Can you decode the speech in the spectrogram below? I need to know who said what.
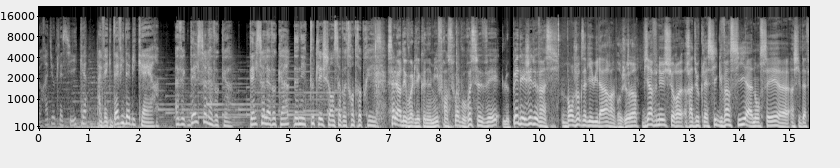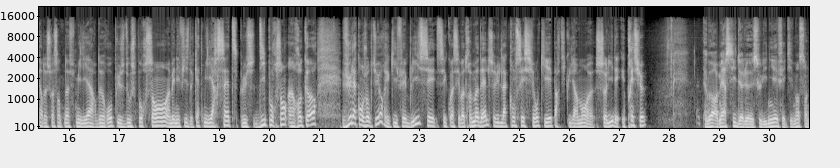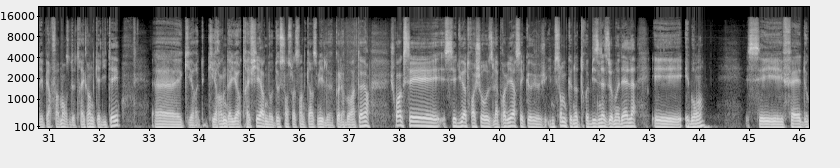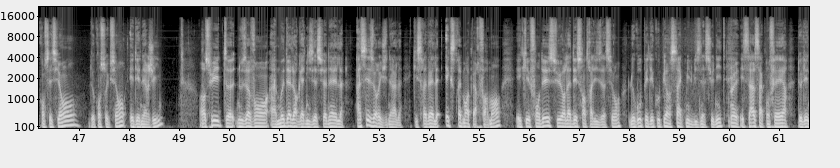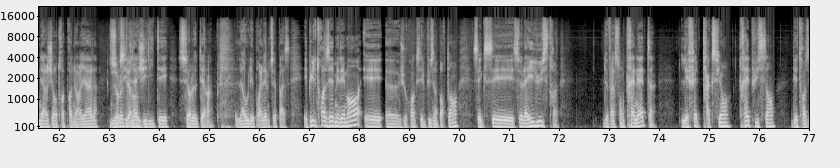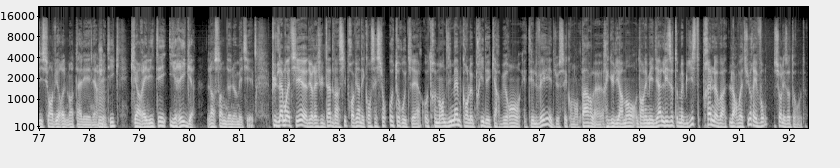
Speaker 1: de Radio Classique avec David Abiker.
Speaker 2: Avec Del Sol Avocat. Del Sol Avocat, donnez toutes les chances à votre entreprise.
Speaker 3: C'est l'heure des voix de l'économie. François, vous recevez le PDG de Vinci.
Speaker 4: Bonjour Xavier Huillard.
Speaker 5: Bonjour.
Speaker 4: Bienvenue sur Radio Classique. Vinci a annoncé euh, un chiffre d'affaires de 69 milliards d'euros, plus 12%, un bénéfice de 4 milliards 7, plus 10%, un record. Vu la conjoncture qui faiblit, c'est quoi? C'est votre modèle, celui de la concession, qui est particulièrement euh, solide et précieux?
Speaker 5: D'abord, merci de le souligner. Effectivement, ce sont des performances de très grande qualité. Euh, qui, qui, rendent d'ailleurs très fiers nos 275 000 collaborateurs. Je crois que c'est dû à trois choses. La première, c'est que il me semble que notre business de modèle est, est bon. C'est fait de concessions, de construction et d'énergie. Ensuite, nous avons un modèle organisationnel assez original qui se révèle extrêmement performant et qui est fondé sur la décentralisation. Le groupe est découpé en 5000 business units et ça, ça confère de l'énergie entrepreneuriale, mais sur aussi de l'agilité sur le terrain, là où les problèmes se passent. Et puis le troisième élément, et euh, je crois que c'est le plus important, c'est que cela illustre de façon très nette l'effet de traction très puissant des transitions environnementales et énergétiques mmh. qui en réalité irriguent l'ensemble de nos métiers.
Speaker 4: Plus de la moitié euh, du résultat de Vinci provient des concessions autoroutières. Autrement dit, même quand le prix des carburants est élevé, et Dieu sait qu'on en parle euh, régulièrement dans les médias, les automobilistes prennent leur voiture et vont sur les autoroutes.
